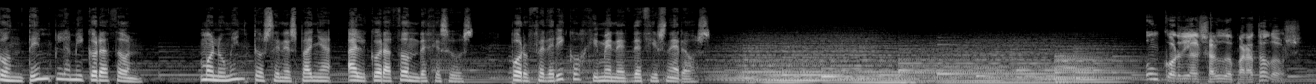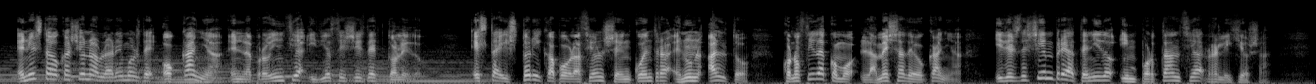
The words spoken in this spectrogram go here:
Contempla mi corazón. Monumentos en España al corazón de Jesús, por Federico Jiménez de Cisneros. Un cordial saludo para todos. En esta ocasión hablaremos de Ocaña, en la provincia y diócesis de Toledo. Esta histórica población se encuentra en un alto, conocida como la Mesa de Ocaña, y desde siempre ha tenido importancia religiosa.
